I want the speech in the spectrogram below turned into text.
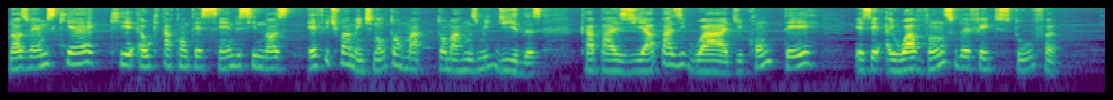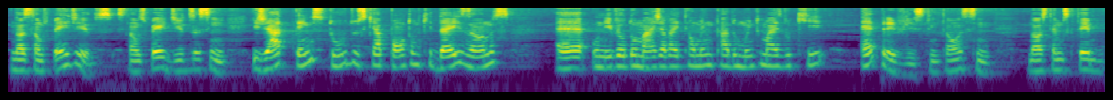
nós vemos que é, que é o que está acontecendo e se nós efetivamente não tomar, tomarmos medidas capazes de apaziguar, de conter esse, o avanço do efeito estufa, nós estamos perdidos. Estamos perdidos, assim. E já tem estudos que apontam que 10 anos é, o nível do mar já vai ter aumentado muito mais do que é previsto. Então, assim, nós temos que ter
